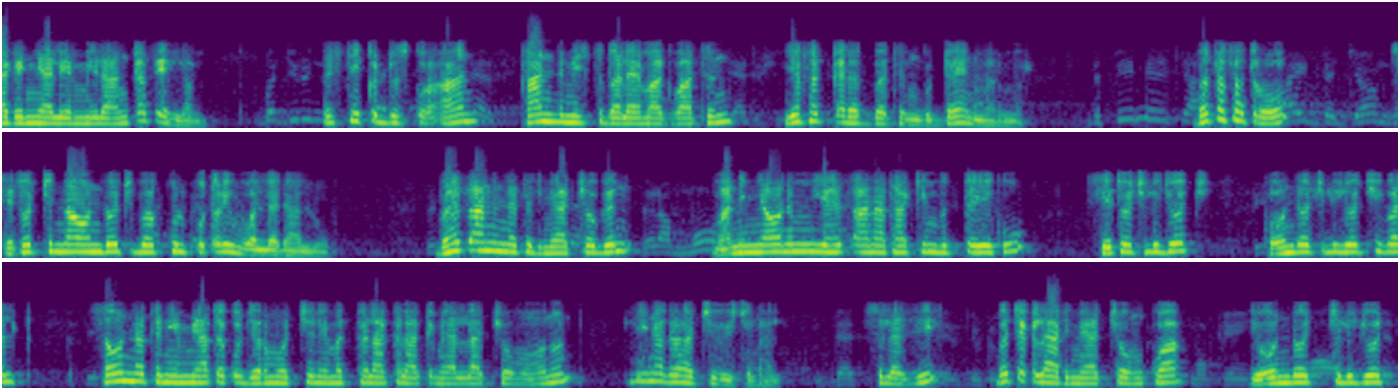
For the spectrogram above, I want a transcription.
ያገኛል የሚል አንቀጽ የለም። እስቲ ቅዱስ ቁርአን ከአንድ ሚስት በላይ ማግባትን የፈቀደበትን ጉዳይ እንመርምር። በተፈጥሮ ሴቶችና ወንዶች በእኩል ቁጥር ይወለዳሉ። በህፃንነት እድሜያቸው ግን ማንኛውንም የህፃናት ሐኪም ብትጠይቁ ሴቶች ልጆች ከወንዶች ልጆች ይበልጥ ሰውነትን የሚያጠቁ ጀርሞችን የመከላከል አቅም ያላቸው መሆኑን ሊነግራችሁ ይችላል። ስለዚህ በጨቅላ እድሜያቸው እንኳ የወንዶች ልጆች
